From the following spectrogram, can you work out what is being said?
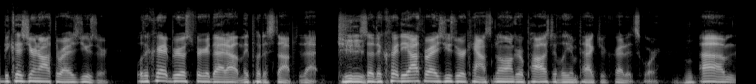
because you're an authorized user. Well, the credit bureaus figured that out and they put a stop to that. So the the authorized user accounts no longer positively impact your credit score. Mm-hmm. Um,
